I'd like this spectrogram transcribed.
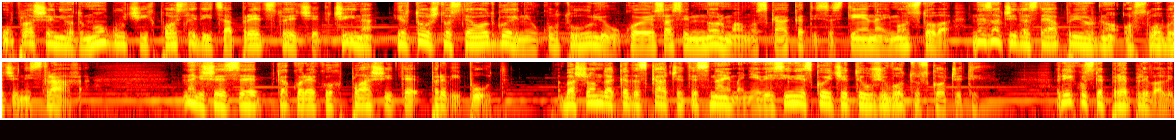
uplašeni od mogućih posljedica predstojećeg čina, jer to što ste odgojeni u kulturi u kojoj je sasvim normalno skakati sa stijena i mostova, ne znači da ste apriorno oslobođeni straha. Najviše se, kako rekoh, plašite prvi put. Baš onda kada skačete s najmanje visine s koje ćete u životu skočiti. Riku ste preplivali,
